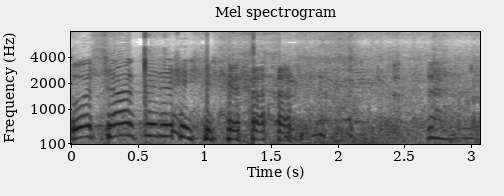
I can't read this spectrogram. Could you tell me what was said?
What's happening?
